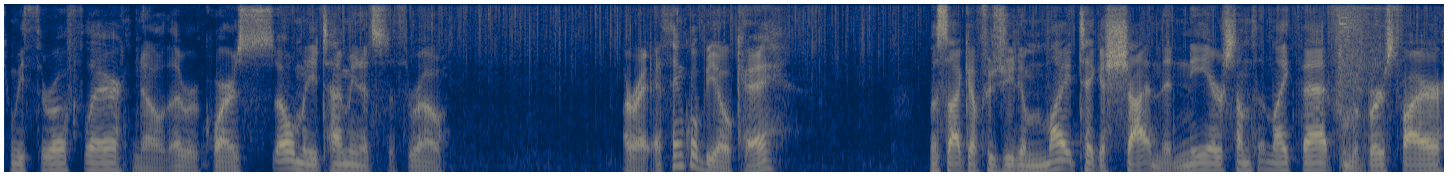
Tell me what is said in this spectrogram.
Can we throw a flare? No, that requires so many time units to throw. Alright, I think we'll be okay. Masaka Fujita might take a shot in the knee or something like that from a burst fire.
